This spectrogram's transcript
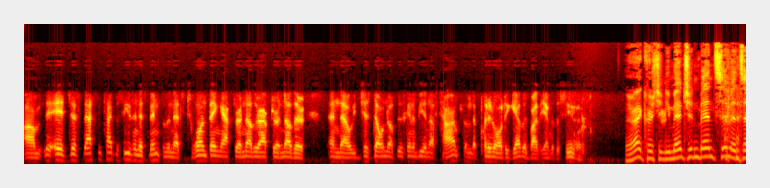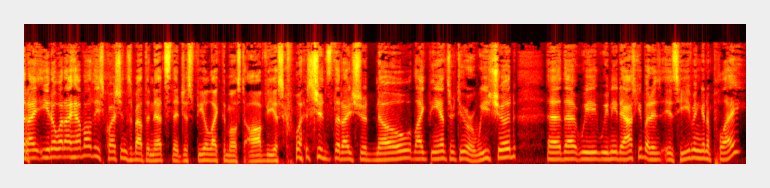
Um, it's just that's the type of season it's been for the Nets. It's one thing after another after another, and uh, we just don't know if there's going to be enough time for them to put it all together by the end of the season. All right, Kristian, you mentioned Ben Simmons, and I, you know what? I have all these questions about the Nets that just feel like the most obvious questions that I should know, like the answer to, or we should, uh, that we, we need to ask you. But is, is he even going to play?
